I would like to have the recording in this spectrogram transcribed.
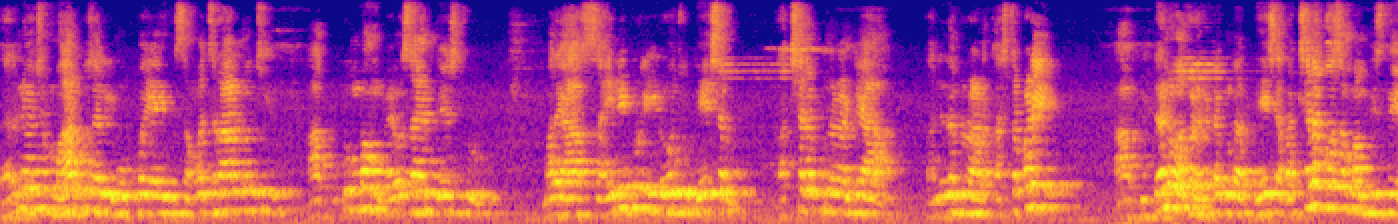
ధరణి వచ్చి మార్పు జరిగి ముప్పై ఐదు సంవత్సరాల నుంచి ఆ కుటుంబం వ్యవసాయం చేస్తూ మరి ఆ సైనికుడు ఈరోజు దేశం రక్షణకున్నాడంటే ఆ తల్లిదండ్రులు ఆడ కష్టపడి ఆ బిడ్డను అక్కడ పెట్టకుండా దేశ రక్షణ కోసం పంపిస్తే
